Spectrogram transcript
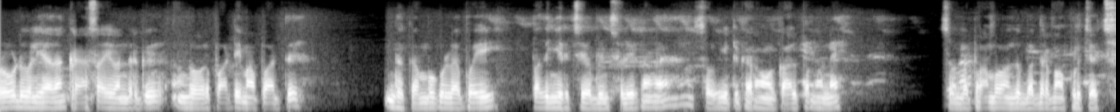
ரோடு வழியாக தான் கிராஸ் ஆகி வந்திருக்கு. அங்கே ஒரு பாட்டிமா பார்த்து இந்த கம்புக்குள்ளே போய் பதுங்கிருச்சு அப்படின்னு சொல்லியிருக்காங்க. ஸோ வீட்டுக்காரவங்க கால் பண்ணோடனே ஸோ அந்த பாம்பை வந்து பத்திரமா பிடிச்சாச்சு.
